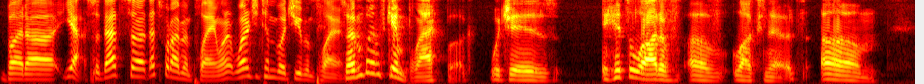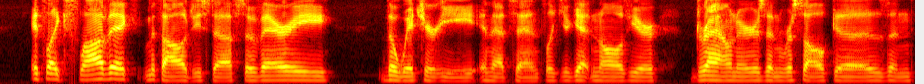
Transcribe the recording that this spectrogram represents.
but uh, yeah. So that's uh, that's what I've been playing. Why, why don't you tell me what you've been playing? So I've been playing this game Black Book, which is it hits a lot of of Lux notes. Um, it's like Slavic mythology stuff, so very The Witcher y in that sense. Like you're getting all of your drowners and Rusalkas and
